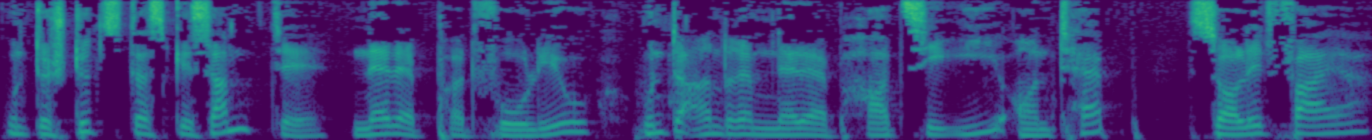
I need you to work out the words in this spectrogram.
unterstützt das gesamte NetApp-Portfolio, unter anderem NetApp HCI OnTap, SolidFire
